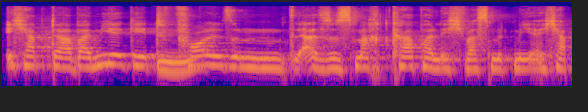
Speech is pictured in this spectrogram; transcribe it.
ich habe da, bei mir geht mhm. voll so ein, also es macht körperlich was mit mir. Ich habe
